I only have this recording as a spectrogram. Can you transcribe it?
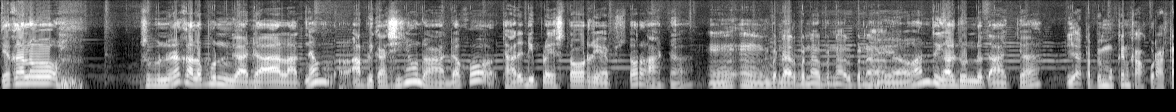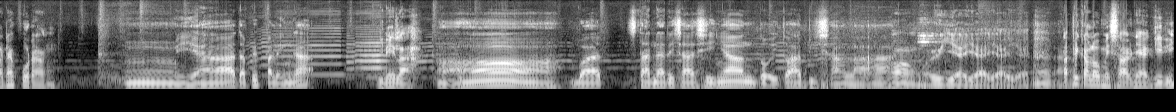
Ya kalau sebenarnya kalaupun nggak ada alatnya, aplikasinya udah ada kok. Cari di Play Store, di App Store ada. Mm-mm, benar benar benar benar. Iya kan, tinggal download aja. Ya tapi mungkin keakuratannya kurang. Hmm, iya, tapi paling nggak, Inilah. oh, buat standarisasinya untuk itu ah, bisa lah. Oh, oh iya iya iya iya. Ya kan? Tapi kalau misalnya gini,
